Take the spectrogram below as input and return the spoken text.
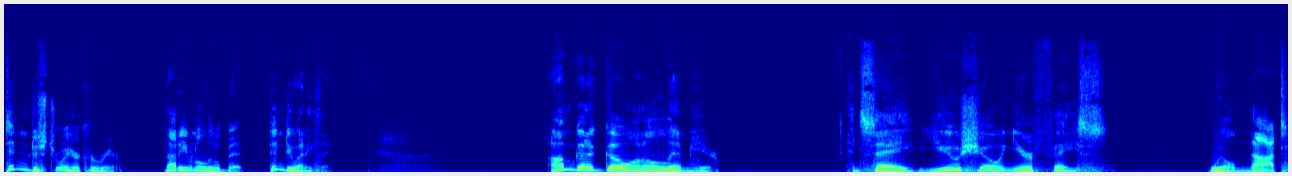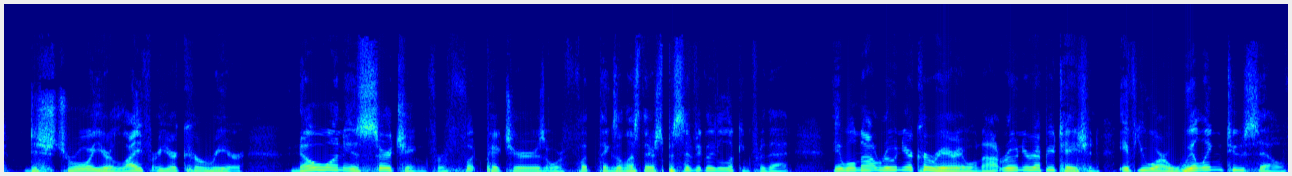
didn't destroy her career, not even a little bit. Didn't do anything. I'm gonna go on a limb here and say you showing your face will not destroy your life or your career. No one is searching for foot pictures or foot things unless they're specifically looking for that. It will not ruin your career. It will not ruin your reputation if you are willing to sell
